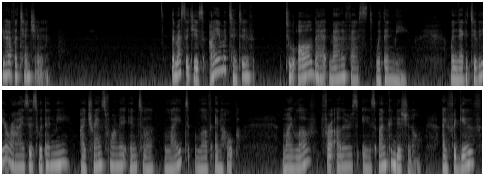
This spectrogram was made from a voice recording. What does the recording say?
You have attention. The message is I am attentive to all that manifests within me. When negativity arises within me, I transform it into light, love, and hope. My love for others is unconditional. I forgive.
